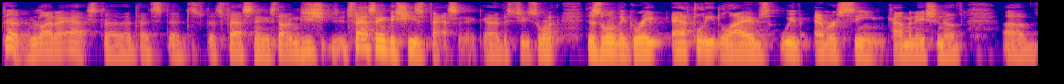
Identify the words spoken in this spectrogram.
Good. I'm glad i asked. Uh, that, that's that's that's fascinating stuff. I mean, she, it's fascinating because she's fascinating. Uh, she's one of, this is one of the great athlete lives we've ever seen. Combination of of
